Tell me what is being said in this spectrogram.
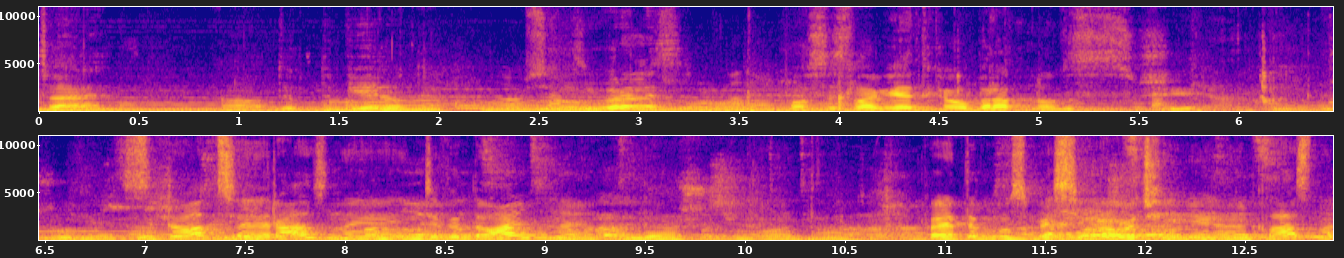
Това е? А, да, да пие ли от него? Сигурен ли си? После слагай така обратно да се суши. Ситуации разные, индивидуальные. Да. Вот. Поэтому спасибо, очень классно.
